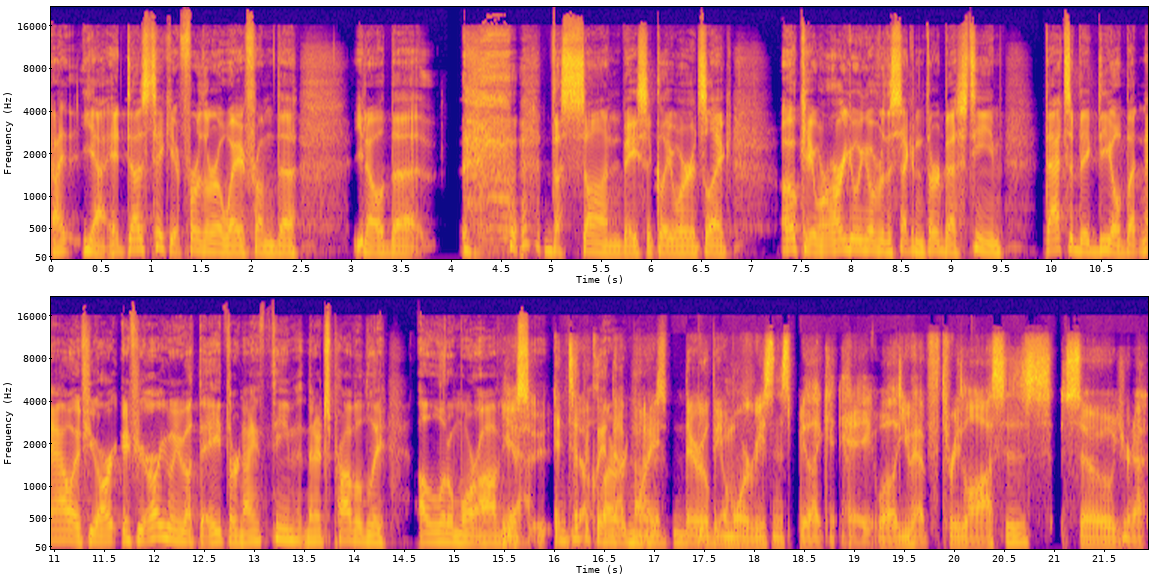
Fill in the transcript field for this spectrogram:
I, yeah, it does take it further away from the, you know, the the sun basically where it's like, okay, we're arguing over the second and third best team. That's a big deal. But now if you are if you're arguing about the eighth or ninth team, then it's probably a little more obvious. Yeah. Uh, and typically at that point, there will be more reasons to be like, hey, well, you have three losses, so you're not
